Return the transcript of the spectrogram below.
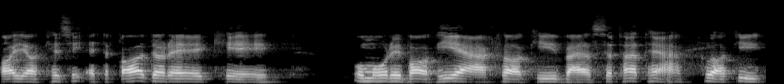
آیا کسی اعتقاد داره که امور واقعی اخلاقی و صفت اخلاقی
